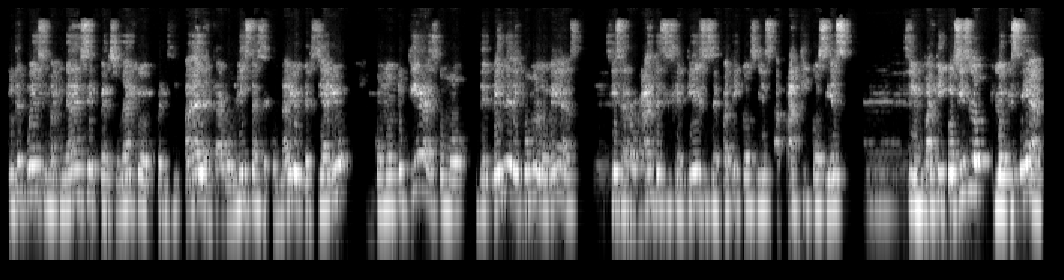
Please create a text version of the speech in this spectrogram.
tú te puedes imaginar a ese personaje principal, antagonista, secundario, terciario, como tú quieras, como depende de cómo lo veas. Si es arrogante, si es gentil, si es empático, si es apático, si es simpático, si es lo, lo que sea.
